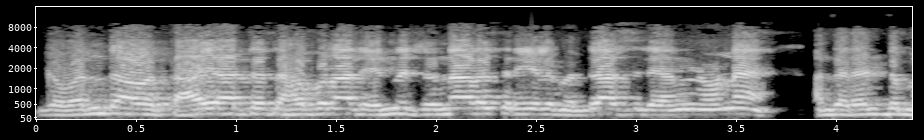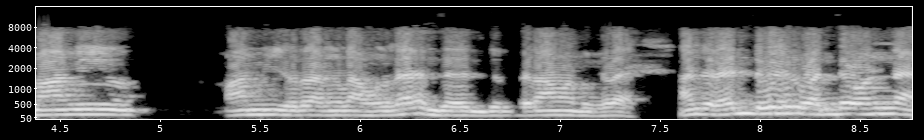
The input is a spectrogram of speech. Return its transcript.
இங்க வந்து அவர் தாயாற்ற தகப்பனார் என்ன சொன்னாலும் தெரியல மெட்ராஸ்ல என்னன்னு அந்த ரெண்டு மாமியும் மாமி சொல்றாங்களா அவங்கள அந்த இந்த பிராமணர்களை. அந்த ரெண்டு பேர் வந்த உடனே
